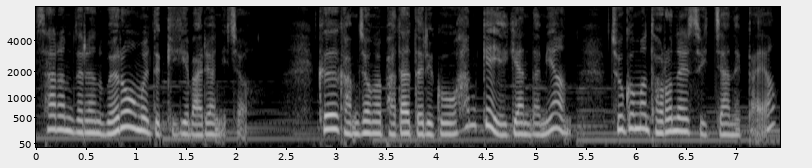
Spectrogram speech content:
사람들은 외로움을 느끼기 마련이죠. 그 감정을 받아들이고 함께 얘기한다면 조금은 덜어낼 수 있지 않을까요?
